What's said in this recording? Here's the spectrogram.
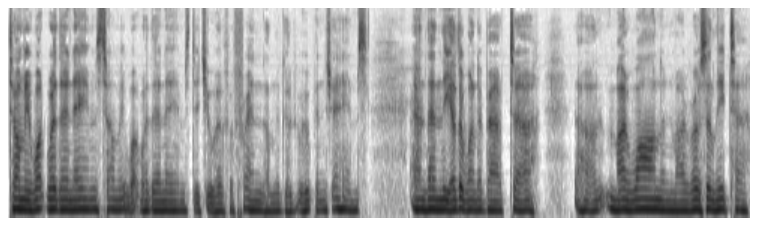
tell me what were their names. Tell me what were their names. Did you have a friend on the good Reuben James? And then the other one about uh, uh, my Juan and my Rosalita.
